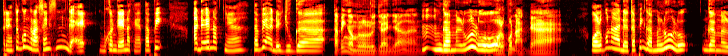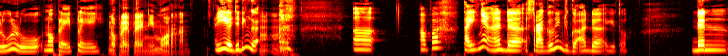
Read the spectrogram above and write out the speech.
Ternyata gue ngerasain sini nggak e- bukan gak enak ya tapi ada enaknya tapi ada juga Tapi nggak melulu jalan-jalan. mm, nggak melulu Walaupun ada. walaupun ada tapi nggak melulu nggak melulu no play play No play-play anymore kan. iya jadi nggak Mm-mm. eh apa tainya ada struggle-nya juga ada gitu dan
